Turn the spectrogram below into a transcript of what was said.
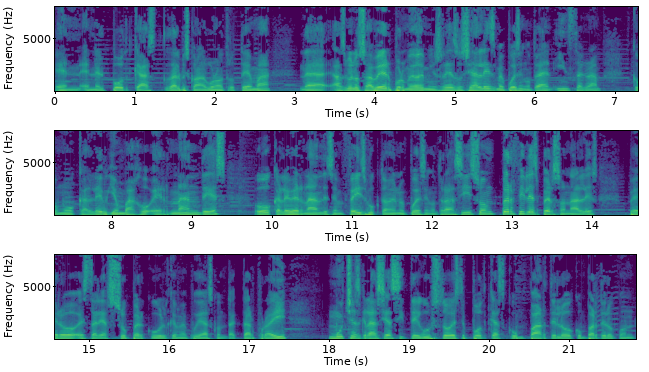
en, en el podcast, tal vez con algún otro tema, ah, házmelo saber por medio de mis redes sociales. Me puedes encontrar en Instagram como Caleb-Hernández o Caleb Hernández en Facebook también me puedes encontrar así. Son perfiles personales, pero estaría súper cool que me pudieras contactar por ahí. Muchas gracias. Si te gustó este podcast, compártelo, compártelo con,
